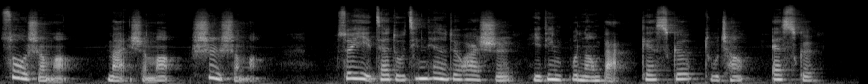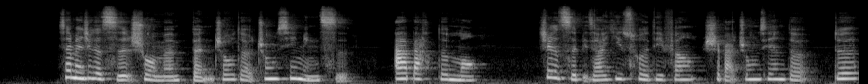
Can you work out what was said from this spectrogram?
做什么、买什么、是什么。所以在读今天的对话时，一定不能把 gasque 读成 esque。下面这个词是我们本周的中心名词 a b a r t e m e n t。这个词比较易错的地方是把中间的的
